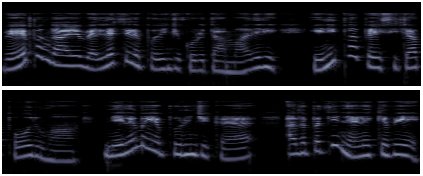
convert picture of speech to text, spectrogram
வேப்பங்காய வெள்ளத்தில் பொதிஞ்சு கொடுத்தா மாதிரி இனிப்பா பேசிட்டா போதுமா? நிலைமையை புரிஞ்சுக்க அதை பற்றி நினைக்கவே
